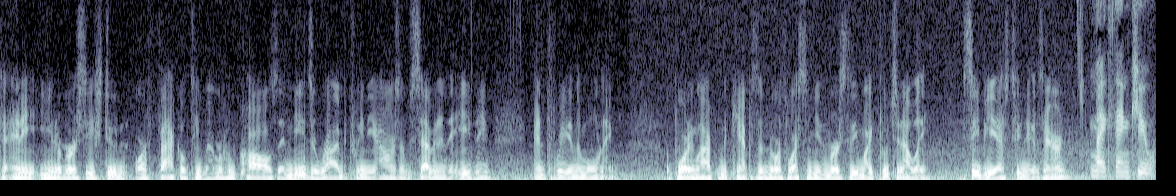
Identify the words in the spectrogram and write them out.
to any university student or faculty member who calls and needs a ride between the hours of 7 in the evening and 3 in the morning. Reporting live from the campus of Northwestern University, Mike Puccinelli, CBS 2 News. Aaron? Mike, thank you.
